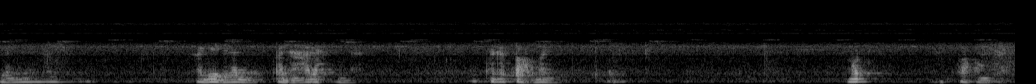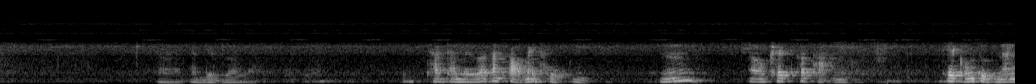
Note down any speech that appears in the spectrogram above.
อย่างนี้เขายื่นไปแล้วนี่ปัญหาละท่านก็ตอบมันมดตอของท่านเดือดร้อนแล้วถ้าทำเลยว่าท่านตอบไม่ถูกนี่เอาเคล็ดเขาถาม เคล็ดของจุดนั้น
